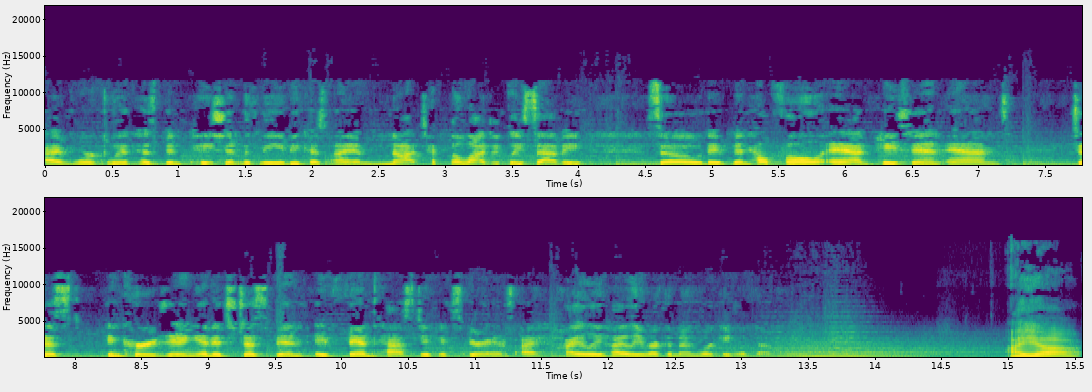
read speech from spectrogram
I've worked with has been patient with me because I am not technologically savvy. So they've been helpful and patient and just encouraging. And it's just been a fantastic experience. I highly, highly recommend working with them. I uh,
